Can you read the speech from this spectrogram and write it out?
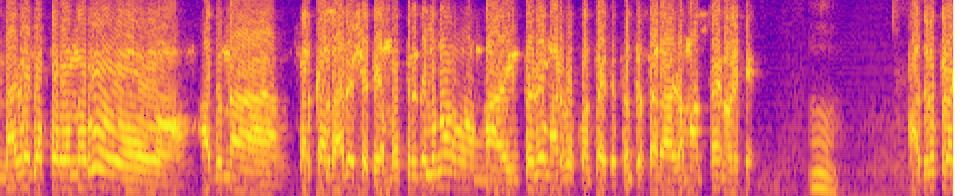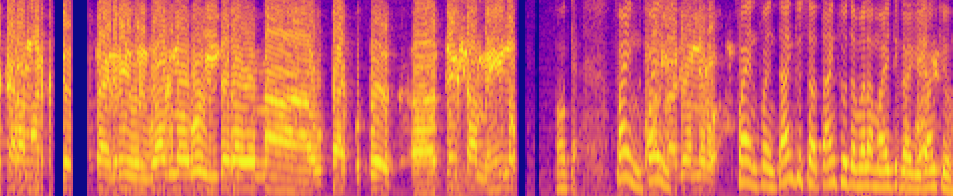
ನಾಗರಾಜಪ್ಪರನ್ನವರು ಅದನ್ನ ಸರ್ಕಾರದ ಆದೇಶ ಐತೆ. ಎಂಬತ್ತರದಲ್ಲೂ ಇಂಥದೇ ಮಾಡ್ಬೇಕು ಅಂತ ಐತೆ. ತಂತ್ರಸಾರ ಆಗಮ ಅಂತ ಏನೋ ಐತೆ. ಹ್ಮ್. ಅದ್ರ ಪ್ರಕಾರ ಮಾಡ್ಕೊಂಡು ಬರ್ತಾ ಇದ್ರೆ ಇವ್ರು ಇವಾಗ್ನವ್ರು ಇಲ್ದಿರೋನ್ನ ಹುಟ್ಟಾಕ್ಬಿಟ್ಟು ಅಧ್ಯಕ್ಷ ಮೇಯ್ನು okay fine fine fine fine thank you sir thank you ತಮ್ಮೆಲ್ಲ ಮಾಹಿತಿಗಾಗಿ. ಥ್ಯಾಂಕ್ ಯು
